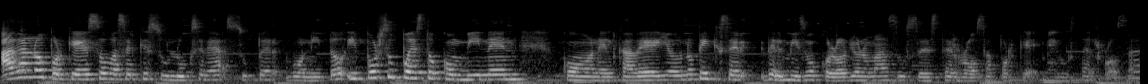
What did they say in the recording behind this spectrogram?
Háganlo porque eso va a hacer que su look se vea súper bonito. Y por supuesto combinen con el cabello. No tiene que ser del mismo color. Yo nomás usé este rosa porque me gusta el rosa.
